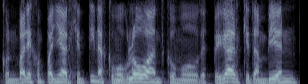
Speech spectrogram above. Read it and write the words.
con, varias compañías argentinas como Globant, como Despegar, que también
